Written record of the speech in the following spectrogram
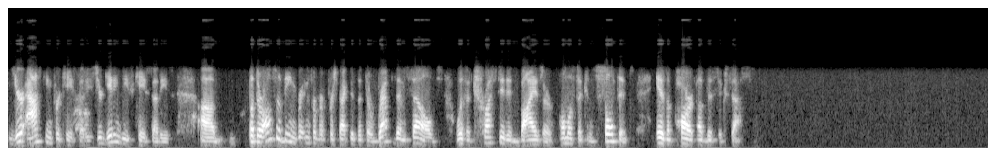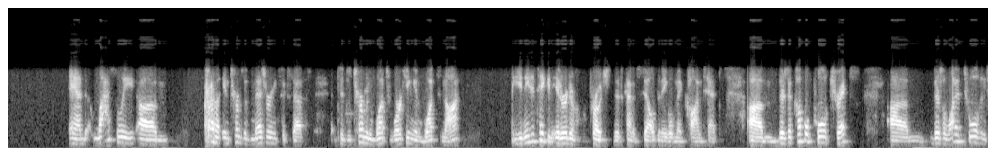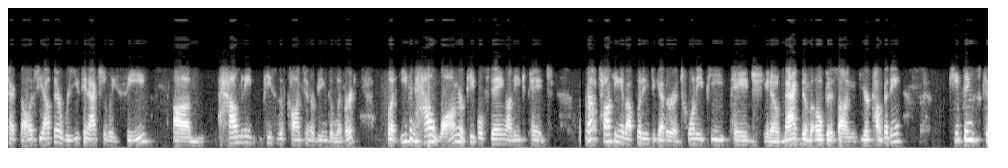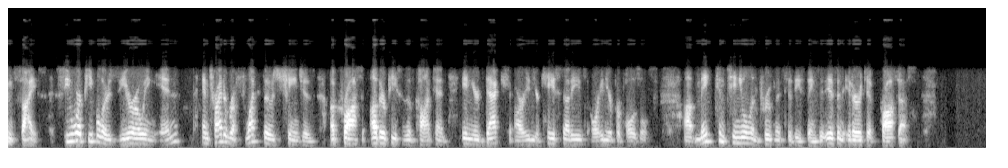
you're asking for case studies, you're getting these case studies, um, but they're also being written from a perspective that the rep themselves was a trusted advisor, almost a consultant, is a part of the success. And lastly, um, in terms of measuring success, to determine what's working and what's not, you need to take an iterative approach to this kind of sales enablement content. Um, there's a couple cool tricks. Um, there's a lot of tools and technology out there where you can actually see um, how many pieces of content are being delivered, but even how long are people staying on each page. We're not talking about putting together a 20 page, you know, magnum opus on your company. Keep things concise. See where people are zeroing in and try to reflect those changes across other pieces of content in your deck or in your case studies or in your proposals. Uh, make continual improvements to these things. It is an iterative process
